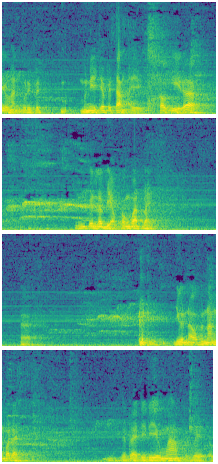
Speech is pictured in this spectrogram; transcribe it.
อยู่หันไม่ได้ไปมันนี่จะไปตั้งไอ้เก้าอี้แล้วมันเป็นระเบียบของวัดไปเออยืนเอาก็นั่งบ่ได้ จะได้ดีๆงามเอา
